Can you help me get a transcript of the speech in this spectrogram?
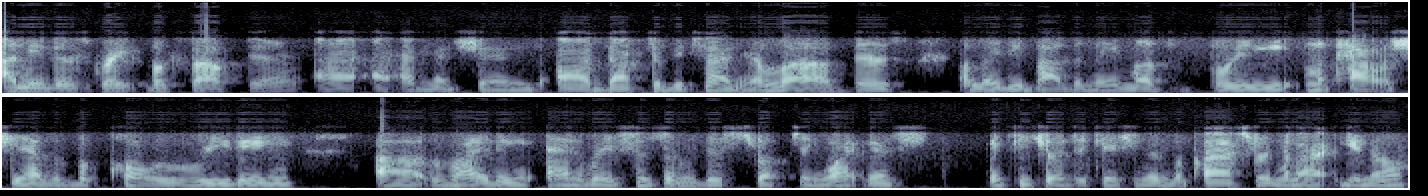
I mean, there's great books out there. I, I mentioned uh, Dr. Bettina Love. There's a lady by the name of Bree Picower. She has a book called Reading, uh, Writing, and Racism: Disrupting Whiteness in Teacher Education in the Classroom. And I, you know,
